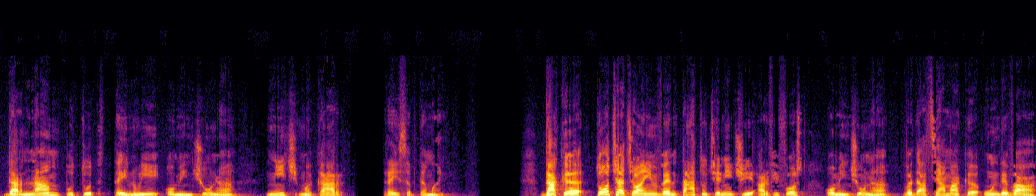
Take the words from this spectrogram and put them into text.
dar n-am putut tăinui o minciună nici măcar trei săptămâni. Dacă tot ceea ce au inventat ucenicii ar fi fost o minciună, vă dați seama că undeva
